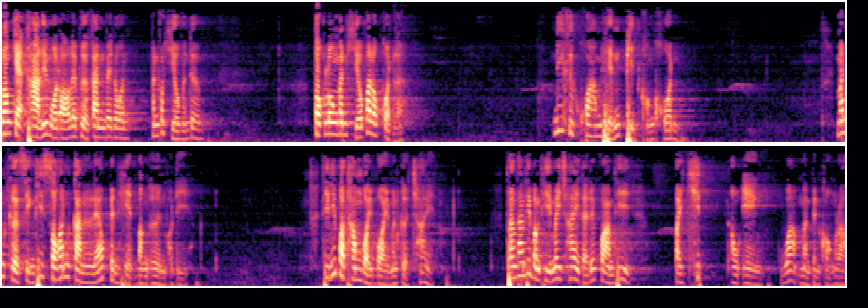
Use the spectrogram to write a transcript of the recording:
ลองแกะฐานรีโมทออกเลยเผื่อกันไปโดน มันก็เขียวเหมือนเดิม ตกลงมันเขียวเพราะเรากดเหรอนี่คือความเห็นผิดของคน มันเกิดสิ่งที่ซ้อนกันแล้วเป็นเหตุบังเอิญพอดี ทีนี้พอทำบ่อยๆ มันเกิดใช่ ทั้งๆทที่บางทีไม่ใช่ แต่ด้วยความที่ไปคิดเอาเองว่ามันเป็นของเรา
